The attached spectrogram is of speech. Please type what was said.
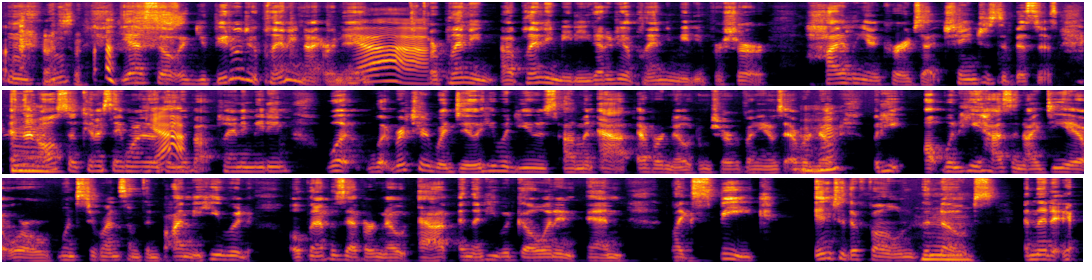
mm-hmm. Yeah. So if you don't do planning night, Renee, yeah, or planning a uh, planning meeting, you got to do a planning meeting for sure highly encourage that. Changes the business. And then also can i say one other yeah. thing about planning meeting? What what richard would do he would use um, an app evernote. I'm sure everybody knows evernote. Mm-hmm. but he uh, when he has an idea or wants to run something by me he would open up his evernote app and then he would go in and, and like speak into the phone the mm. notes. And then it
